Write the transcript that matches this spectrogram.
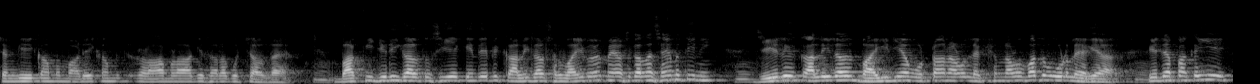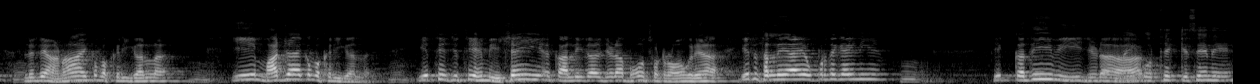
ਚੰਗੇ ਕੰਮ ਮਾੜੇ ਕੰਮ ਰਲਾ ਮਿਲਾ ਕੇ ਸਾਰਾ ਕੁਝ ਚੱਲਦਾ ਹੈ। ਹੂੰ। ਬਾਕੀ ਜਿਹੜੀ ਗੱਲ ਤੁਸੀਂ ਇਹ ਕਹਿੰਦੇ ਵੀ ਅਕਾਲੀ ਦਲ ਸਰਵਾਈਵ ਹੋਇਆ ਮੈਂ ਉਸ ਗੱਲ ਨਾਲ ਸਹਿਮਤ ਹੀ ਨਹੀਂ। ਜੇ ਤੇ ਅਕਾਲੀ ਦਲ 22 ਦੀਆਂ ਵੋਟਾਂ ਨਾਲੋਂ ਇਲੈਕਸ਼ਨ ਨਾਲੋਂ ਵੱਧ ਵੋਟ ਲੈ ਗਿਆ ਫਿਰ ਤੇ ਆਪਾਂ ਕਹੀਏ ਲੁਧਿਆਣਾ ਇੱਕ ਵੱਖਰੀ ਗੱਲ ਹੈ। ਇਹ ਮਾਝਾ ਇੱਕ ਵੱਖਰੀ ਗੱਲ ਹੈ। ਇੱਥੇ ਜਿੱਥੇ ਹਮੇਸ਼ਾ ਹੀ ਅਕਾਲੀ ਦਲ ਜਿਹੜਾ ਬਹੁਤ ਸਟਰੋਂਗ ਰਿਹਾ ਇਹ ਤਾਂ ਥੱਲੇ ਆਏ ਉੱਪਰ ਤੇ ਗਏ ਨਹੀਂ ਹੈ। ਹੂੰ। ਇਹ ਕਦੀ ਵੀ ਜਿਹੜਾ ਨਹੀਂ ਉੱਥੇ ਕਿਸੇ ਨੇ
